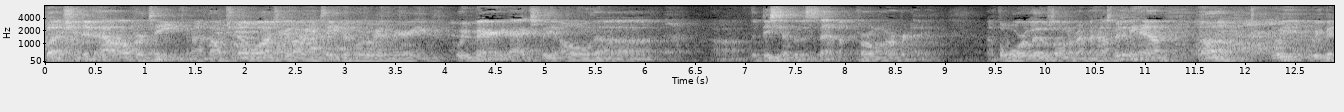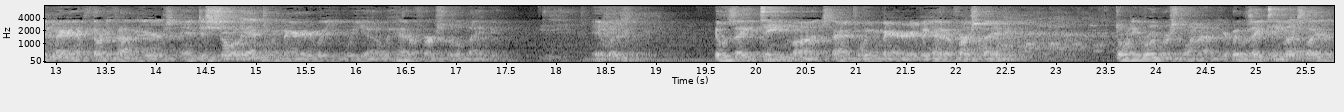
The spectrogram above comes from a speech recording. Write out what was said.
But she did have all of her teeth, and I thought, you know what, you get all your teeth, and we'll go ahead and marry you. We married actually on uh, uh, the December the 7th, Pearl Harbor Day. Uh, the war lives on around the house. But anyhow, um, we, we've been married for 35 years, and just shortly after we married, we, we, uh, we had our first little baby. It was, it was 18 months after we married, we had our first baby. Don't any rumors flying out here, but it was 18 months later.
